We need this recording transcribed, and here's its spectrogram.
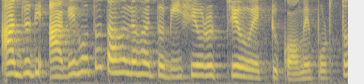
আর যদি আগে হতো, তাহলে হয়তো বিশ ইউরোর চেয়েও একটু কমে পড়তো।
